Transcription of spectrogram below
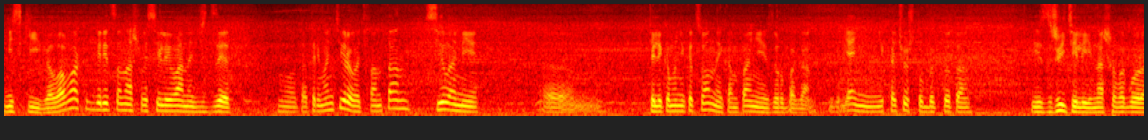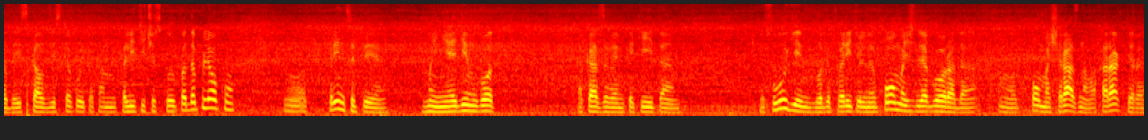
міський голова, как говорится, наш Василий Иванович Дзет, вот, отремонтировать фонтан силами э, телекоммуникационной компании Зурбаган. Я не хочу, чтобы кто-то из жителей нашего города искал здесь какую-то там политическую подоплеку. Вот. В принципе, мы не один год оказываем какие-то услуги, благотворительную помощь для города, вот, помощь разного характера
